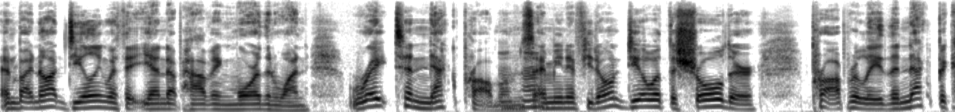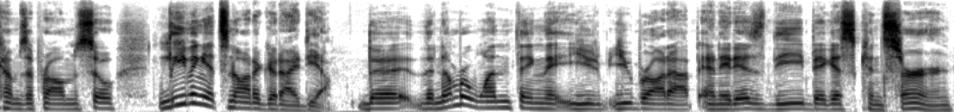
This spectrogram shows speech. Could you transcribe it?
and by not dealing with it, you end up having more than one. Right to neck problems. Mm-hmm. I mean, if you don't deal with the shoulder properly, the neck becomes a problem. So leaving it's not a good idea. The the number one thing that you you brought up, and it is the biggest concern,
